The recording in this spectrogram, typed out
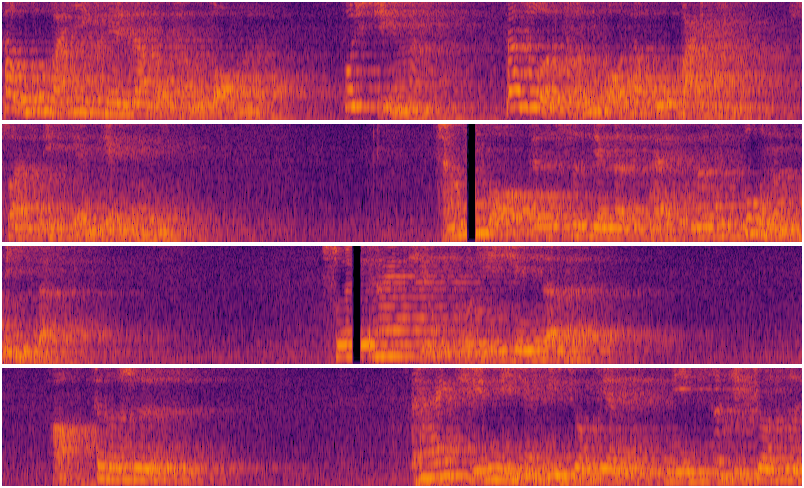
他五百亿可以让我成佛吗？不行啊！但是我成佛那五百亿，算是一点点而已。成佛跟世间的财富那是不能比的，所以开启菩提心的，好，这个是开启你，你就变你自己就是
